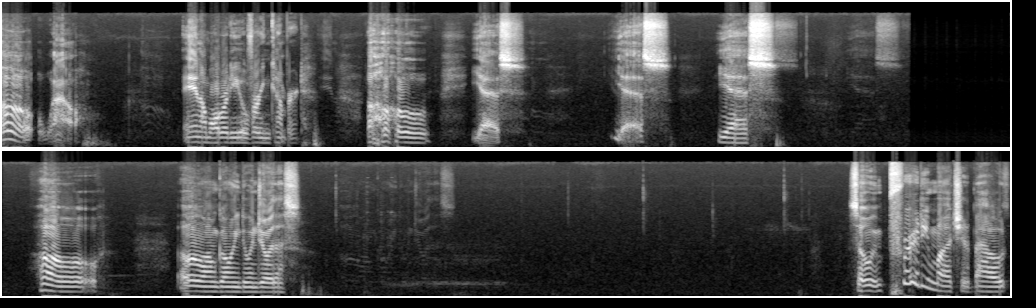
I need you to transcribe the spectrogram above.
Oh, wow. And I'm already over encumbered. Oh, yes. Yes. Yes. Oh. Oh, I'm going to enjoy this. So in pretty much about,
